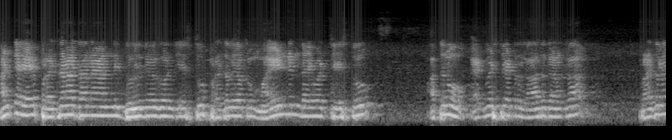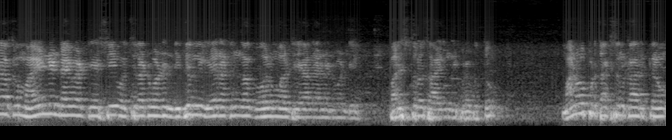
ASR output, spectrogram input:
అంటే ప్రజాధనాన్ని దుర్వినియోగం చేస్తూ ప్రజల యొక్క మైండ్ని డైవర్ట్ చేస్తూ అతను అడ్మినిస్ట్రేటర్ కాదు కనుక ప్రజల యొక్క మైండ్ని డైవర్ట్ చేసి వచ్చినటువంటి నిధుల్ని ఏ రకంగా గోలుమాలు చేయాలి అనేటువంటి పరిస్థితులు సాగింది ప్రభుత్వం. మనం ఇప్పుడు తక్షణ కార్యక్రమం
